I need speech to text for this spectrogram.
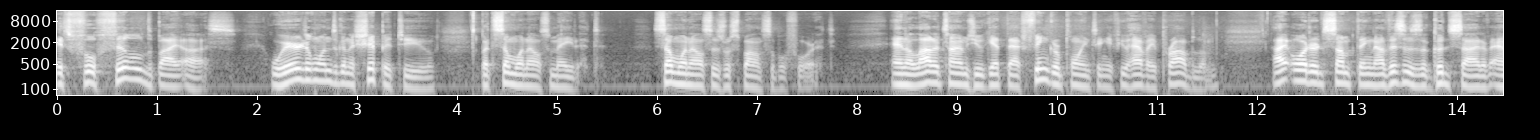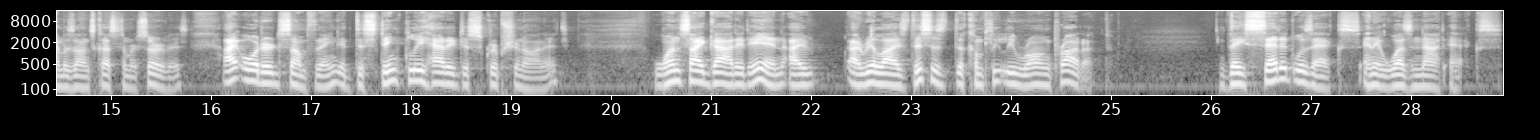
It's fulfilled by us. We're the ones going to ship it to you, but someone else made it. Someone else is responsible for it. And a lot of times you get that finger pointing if you have a problem. I ordered something. Now, this is a good side of Amazon's customer service. I ordered something, it distinctly had a description on it. Once I got it in, I I realized this is the completely wrong product. They said it was X and it was not X.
